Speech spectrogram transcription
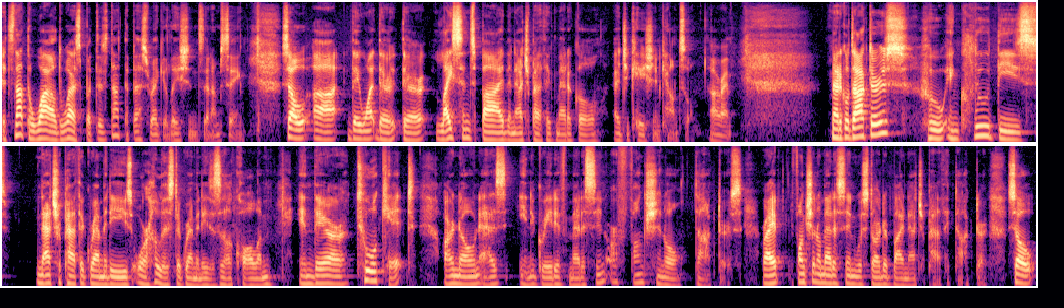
it's not the Wild West, but there's not the best regulations that I'm seeing. So uh, they want they're they're licensed by the Naturopathic Medical Education Council. All right, medical doctors who include these naturopathic remedies or holistic remedies, as I'll call them, in their toolkit are known as integrative medicine or functional doctors, right? Functional medicine was started by a naturopathic doctor. So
